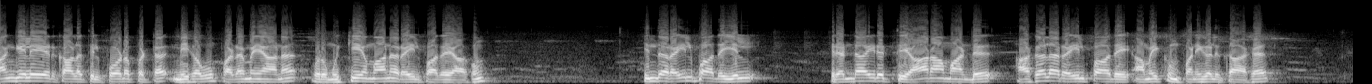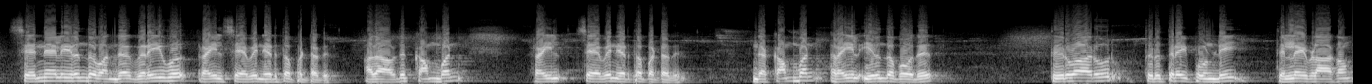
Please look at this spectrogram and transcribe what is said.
ஆங்கிலேயர் காலத்தில் போடப்பட்ட மிகவும் பழமையான ஒரு முக்கியமான ரயில் பாதையாகும். இந்த ரயில் பாதையில் ரெண்டாயிரத்தி ஆறாம் ஆண்டு அகல ரயில் பாதை அமைக்கும் பணிகளுக்காக சென்னையிலிருந்து வந்த விரைவு ரயில் சேவை நிறுத்தப்பட்டது. அதாவது கம்பன் ரயில் சேவை நிறுத்தப்பட்டது. இந்த கம்பன் ரயில் இருந்தபோது திருவாரூர் திருத்துறைப்பூண்டி தில்லைவிளாகம்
